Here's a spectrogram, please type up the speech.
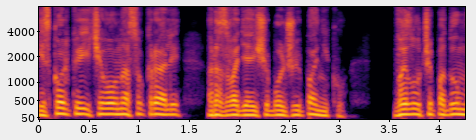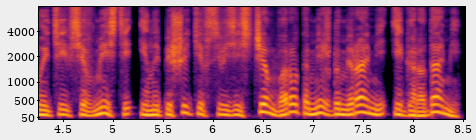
и сколько и чего у нас украли, разводя еще большую панику — вы лучше подумайте все вместе и напишите, в связи с чем ворота между мирами и городами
